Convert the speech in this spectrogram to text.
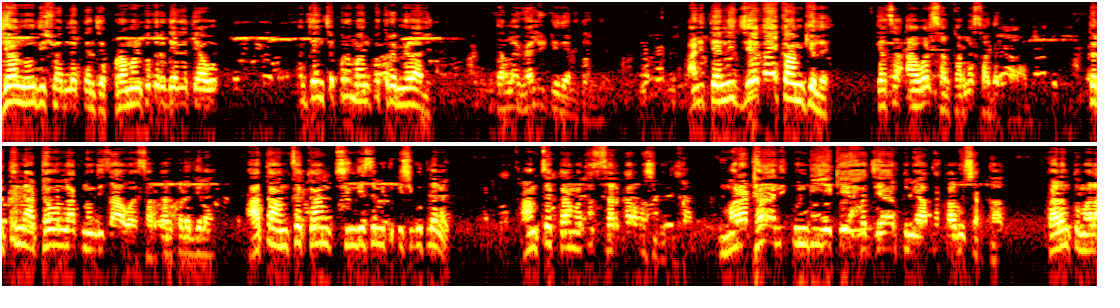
ज्या नोंदी शोधल्या त्यांचे प्रमाणपत्र देण्यात यावं आणि त्यांचे प्रमाणपत्र मिळाले त्यांना व्हॅलिडिटी देण्यात यावी. आणि त्यांनी जे काही काम केलंय त्याचा अहवाल सरकारला सादर करावा. तर त्यांनी अठ्ठावन्न लाख नोंदीचा अहवाल सरकारकडे दिला आता आमचं काम शिंदे समिती कशी गुतलं नाही आमचं काम आता सरकारपासून गुंतलं. मराठा आणि कुणबी एक एक हजार तुम्ही आता काढू शकता. कारण तुम्हाला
